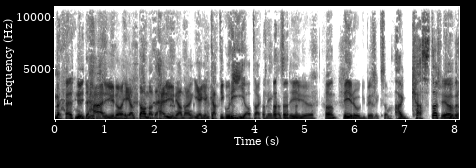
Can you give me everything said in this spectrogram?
här nu, det här är ju något helt annat. Det här är ju en annan egen kategori av tackling. Alltså det är ju, det är rugby liksom. Han kastar sig över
